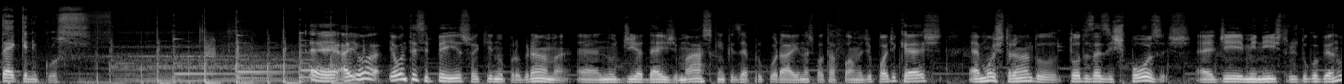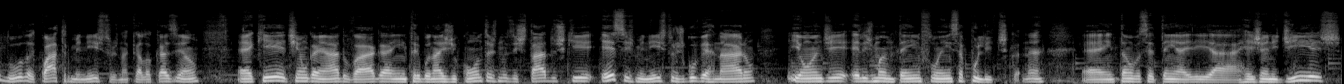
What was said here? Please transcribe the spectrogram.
técnicos. É, eu, eu antecipei isso aqui no programa é, no dia 10 de março, quem quiser procurar aí nas plataformas de podcast, é, mostrando todas as esposas é, de ministros do governo Lula, quatro ministros naquela ocasião, é, que tinham ganhado vaga em tribunais de contas nos estados que esses ministros governaram e onde eles mantêm influência política. Né? É, então você tem aí a Rejane Dias,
